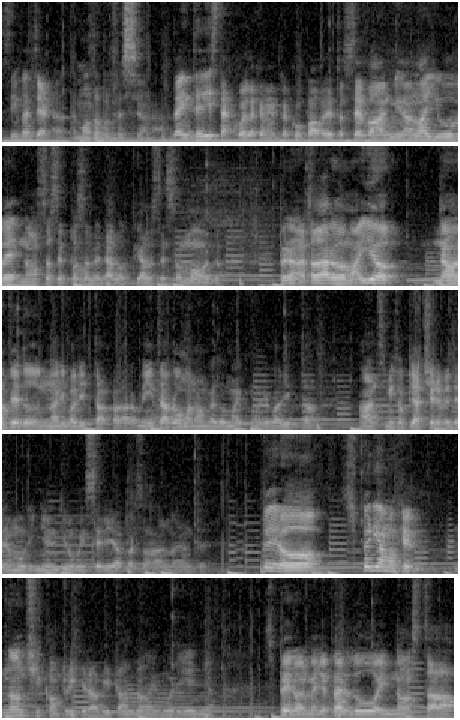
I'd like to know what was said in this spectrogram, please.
Sì, infatti ecco, è molto professionale Da interista quello che mi preoccupava, ho detto se va al Milan o alla Juve non so se posso vederlo più allo stesso modo. Però è alla Roma, io non vedo una rivalità con la Roma, Inter Roma non vedo mai come rivalità. Anzi, mi fa piacere vedere Mourinho di nuovo in Serie A personalmente. Però speriamo che non ci complichi la vita a noi Mourinho. Spero il meglio per lui, non sta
